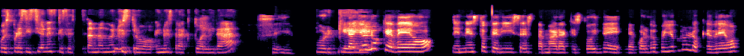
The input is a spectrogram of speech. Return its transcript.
pues precisiones que se están dando en, nuestro, en nuestra actualidad. Sí. Porque... yo lo que veo en esto que dices, Tamara, que estoy de, de acuerdo, pero yo creo lo que veo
